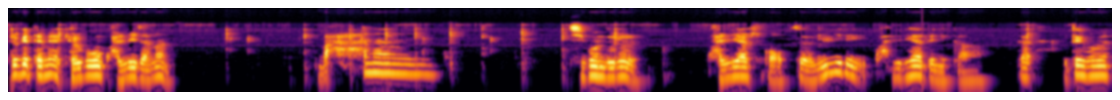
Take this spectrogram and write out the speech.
그렇기 때문에 결국은 관리자는 많은 직원들을 관리할 수가 없어요. 일일이 관리를 해야 되니까. 그러니까 어떻게 보면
